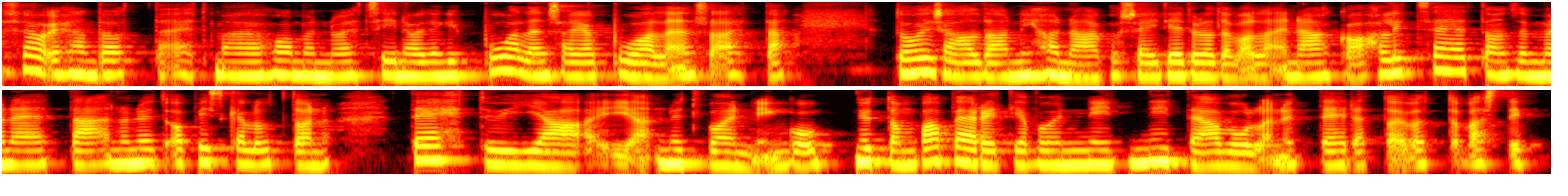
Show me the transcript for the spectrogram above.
Se on ihan totta, että mä oon huomannut, että siinä on jotenkin puolensa ja puolensa, että toisaalta on ihanaa, kun se ei tietyllä tavalla enää kahlitse, että on semmoinen, että no nyt opiskelut on tehty ja, ja nyt, voin, niin nyt on paperit ja voin niiden avulla nyt tehdä toivottavasti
